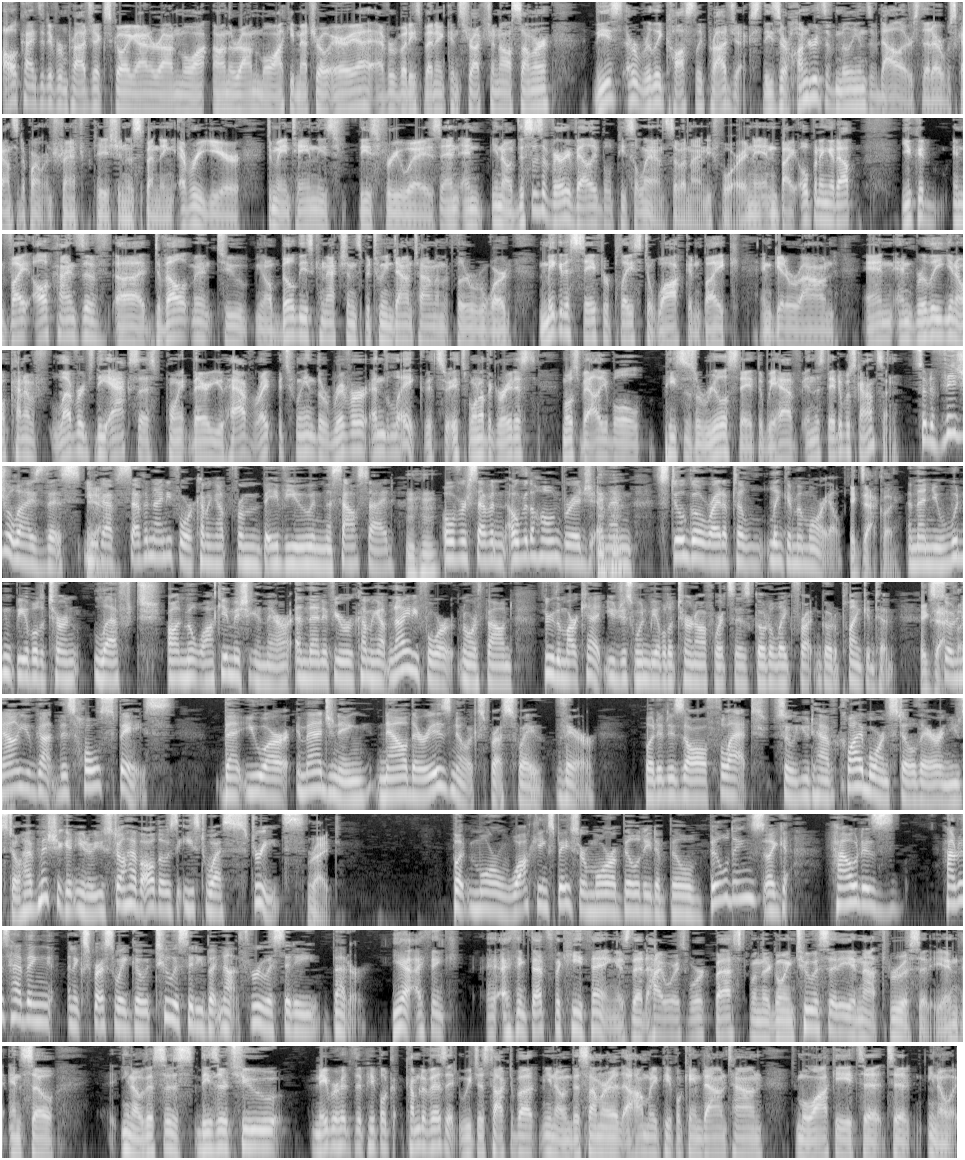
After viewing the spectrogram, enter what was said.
all kinds of different projects going on around on around the Milwaukee metro area. Everybody's been in construction all summer. These are really costly projects. These are hundreds of millions of dollars that our Wisconsin Department of Transportation is spending every year to maintain these these freeways. And and you know this is a very valuable piece of land, 794. And and by opening it up, you could invite all kinds of uh, development to you know build these connections between downtown and the third ward, make it a safer place to walk and bike and get around, and and really you know kind of leverage the access point there you have right between the river and the lake. It's it's one of the greatest, most valuable pieces of real estate that we have in the state of Wisconsin. So to visualize this, you'd Yeah. have 794 coming up from Bayview in the south side, mm-hmm. over seven over the Hoan Bridge, and then mm-hmm. still go right up to Lincoln Memorial. Exactly. And then you wouldn't be able to turn left on Milwaukee, Michigan there. And then if you were coming up 94 northbound through the Marquette, you just wouldn't be able to turn off where it says go to Lakefront and go to Plankinton. Exactly. So now you've got this whole space that you are imagining now there is no expressway there, but it is all flat. So you'd have Clybourn still there and you'd still have Michigan. You know, you still have all those east-west streets. Right. but more walking space or more ability to build buildings? Like, how does how does having an expressway go to a city but not through a city better? Yeah, I think I think that's the key thing is that highways work best when they're going to a city and not through a city. And and so, you know, this is these are two neighborhoods that people come to visit. We just talked about, you know, this summer how many people came downtown to Milwaukee to to, you know,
